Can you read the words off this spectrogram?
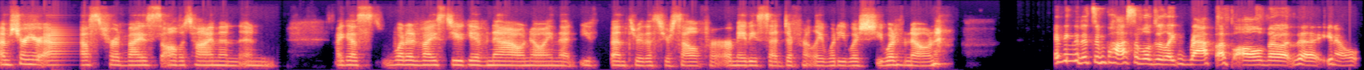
I'm sure you're asked for advice all the time. And, and I guess what advice do you give now, knowing that you've been through this yourself, or, or maybe said differently? What do you wish you would have known? I think that it's impossible to like wrap up all the the you know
